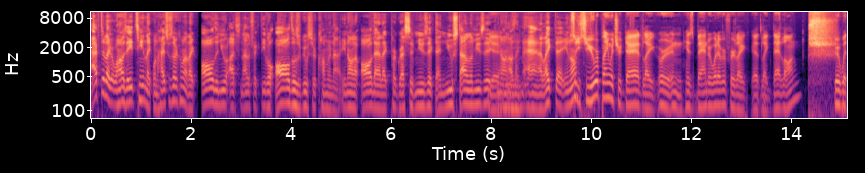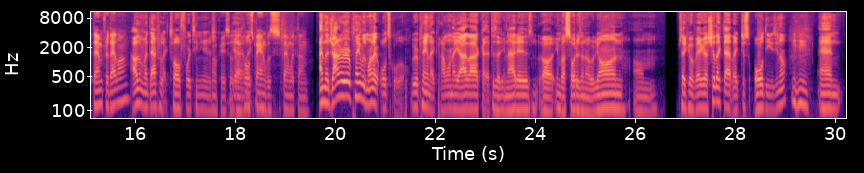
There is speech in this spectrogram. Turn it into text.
after like when I was 18, like when high school started coming out, like all the new Arsenal Efectivo, all those groups were coming out. You know, like all that like progressive music, that new style of music. Yeah. You know, and I was like, man, I like that. You know, So, you, so you were playing with your dad, like, or in his band or whatever, for like, uh, like that long? You're with them for that long? I was with my dad for like 12, 14 years. Okay, so Yeah, that whole like, span was spent with them. And the genre we were playing was more like old school though. We were playing like Ramon Ayala, Cadetes de Linares, uh, Invasores de Nuevo León, um, Sergio Vega, shit like that, like just oldies, you know. Mm-hmm. And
